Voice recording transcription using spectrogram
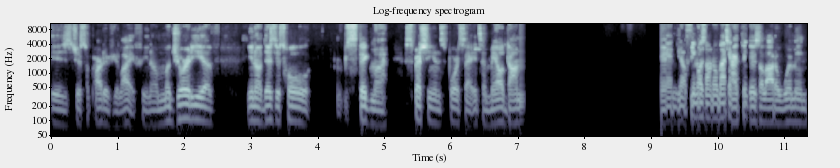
is just a part of your life. You know, majority of, you know, there's this whole stigma, especially in sports, that it's a male dominant. And you know, females don't know much. I think there's a lot of women.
